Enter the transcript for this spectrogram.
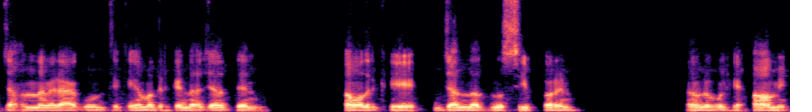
জাহান্নামের আগুন থেকে আমাদেরকে নাজাত দেন, আমাদেরকে জান্নাত নসিব করেন। আমরা বলি আমিন।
